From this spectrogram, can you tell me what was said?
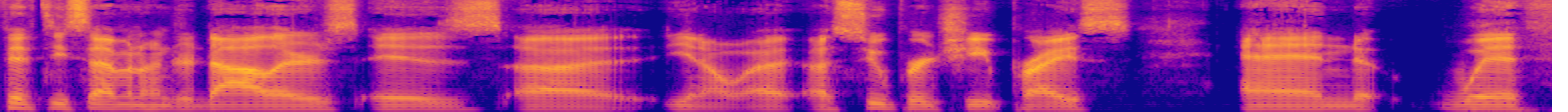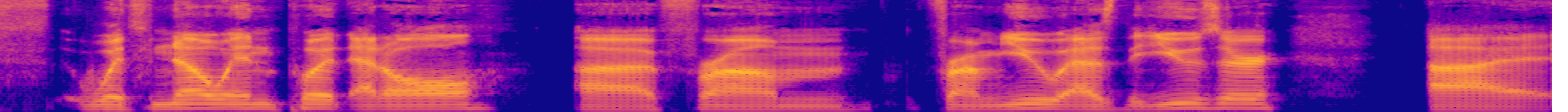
Fifty seven hundred dollars is uh, you know a, a, super cheap price, and with with no input at all uh, from from you as the user, uh,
